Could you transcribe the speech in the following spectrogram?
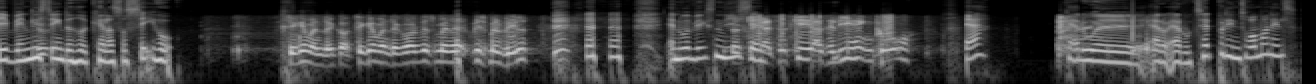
Det er venligst en, der hedder, kalder sig CH. Det kan man da godt, det kan man da godt hvis, man, er- hvis man vil. Ja, nu er vi ikke sådan Så lige skal, sat. jeg, så skal jeg altså lige hænge på. Ja. Kan du, øh, er, du, er du tæt på dine trommer, Niels?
